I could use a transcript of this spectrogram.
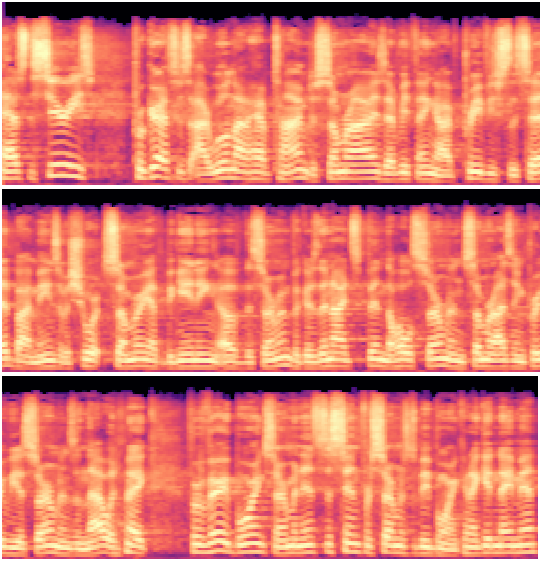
As the series progresses, I will not have time to summarize everything I've previously said by means of a short summary at the beginning of the sermon, because then I'd spend the whole sermon summarizing previous sermons, and that would make for a very boring sermon. It's a sin for sermons to be boring. Can I get an amen?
